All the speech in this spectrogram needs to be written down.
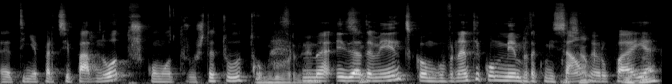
uh, tinha participado noutros, com outro estatuto. Como governante. Mas, exatamente, sim. como governante e como membro da Comissão, Comissão. Europeia,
